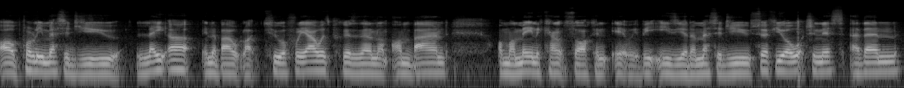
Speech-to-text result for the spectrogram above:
I'll probably message you later in about like two or three hours because then I'm unbanned on my main account, so I can it would be easier to message you. So if you are watching this, and then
